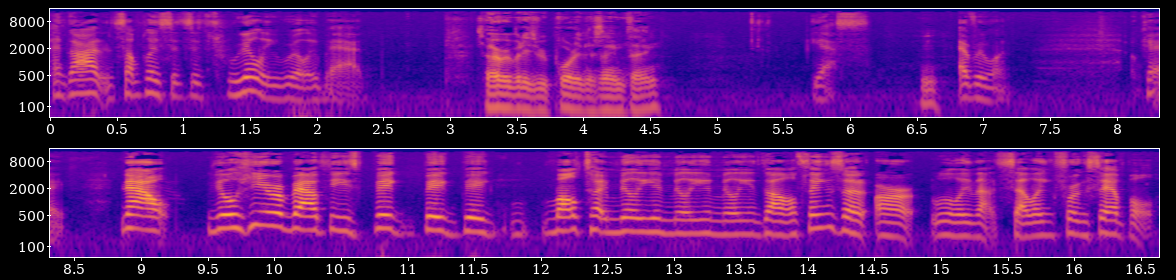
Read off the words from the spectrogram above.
and God, in some places it's really, really bad. So everybody's reporting the same thing. Yes, hmm. everyone. Okay. Now you'll hear about these big, big, big, multi-million, million, million dollar things that are really not selling. For example,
